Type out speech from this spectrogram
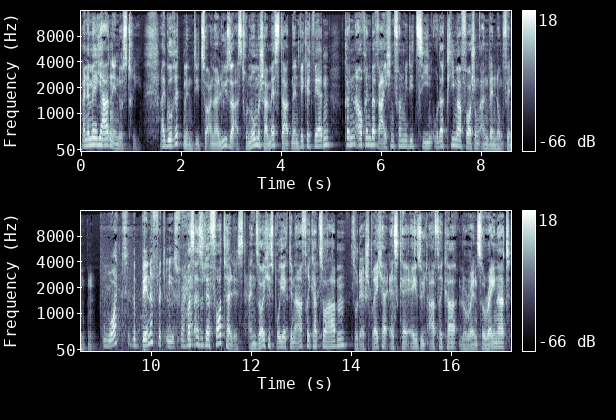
Eine Milliardenindustrie. Algorithmen, die zur Analyse astronomischer Messdaten entwickelt werden, können auch in Bereichen von Medizin oder Klimaforschung Anwendung finden. Was also der Vorteil ist, ein solches Projekt in Afrika zu haben, so der Sprecher SKA Südafrika Lorenzo Reynard,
